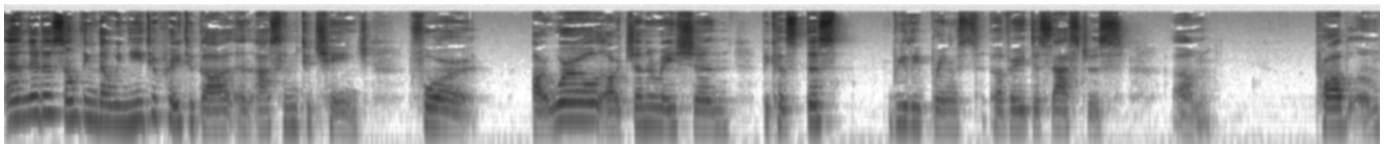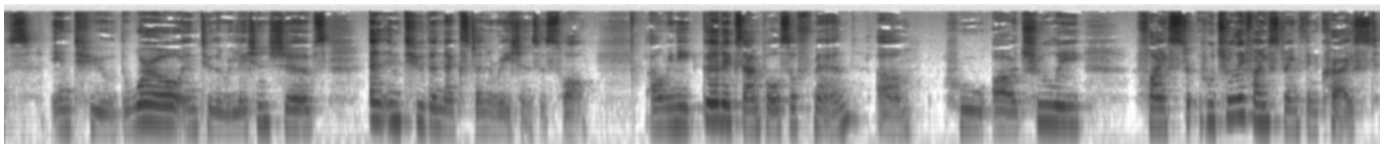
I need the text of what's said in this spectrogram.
And it is something that we need to pray to God and ask Him to change for our world, our generation, because this really brings a very disastrous um, problems into the world, into the relationships, and into the next generations as well. Uh, we need good examples of men um, who are truly find who truly find strength in Christ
